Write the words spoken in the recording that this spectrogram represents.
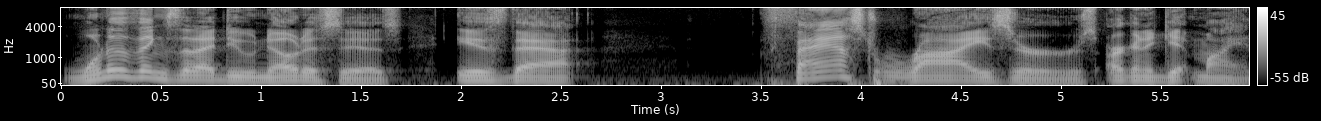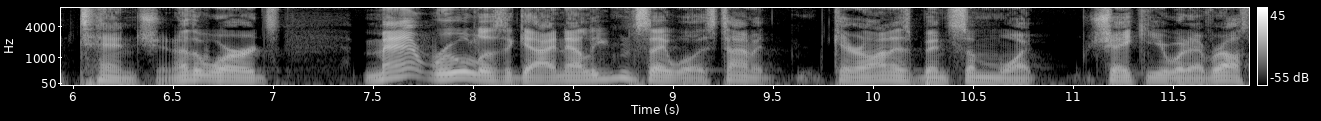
One of the things that I do notice is is that fast risers are going to get my attention. In other words, Matt Rhule is a guy. Now you can say, well, his time at Carolina has been somewhat shaky or whatever else,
